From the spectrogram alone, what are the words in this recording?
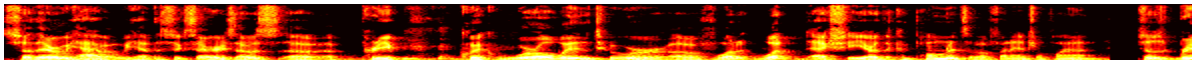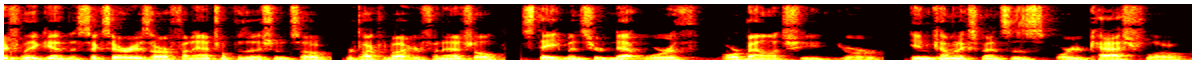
So there we have it. We have the six areas. That was a, a pretty quick whirlwind tour of what what actually are the components of a financial plan. So briefly again, the six areas are financial position. So we're talking about your financial statements, your net worth or balance sheet, your income and expenses or your cash flow,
